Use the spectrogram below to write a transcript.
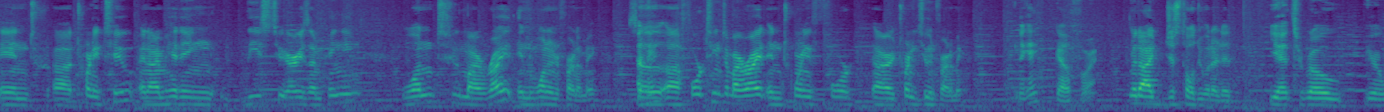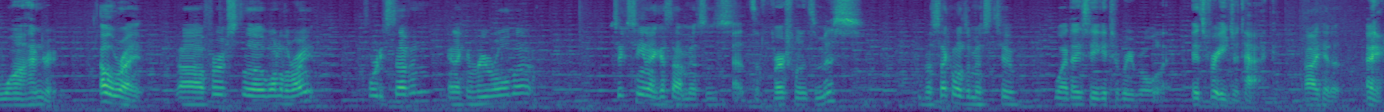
and uh, 22, and I'm hitting these two areas I'm pinging, one to my right and one in front of me. So Okay. uh, 14 to my right and 24 or 22 in front of me. Okay, go for it. And I just told you what I did. You have to roll your 100. Oh right. Uh, first the one on the right, 47, and I can re-roll that. 16. I guess that misses. That's the first one. It's a miss. The second one's a miss too. What dice do you get to re-roll it? It's for each attack. I hit it. Okay.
